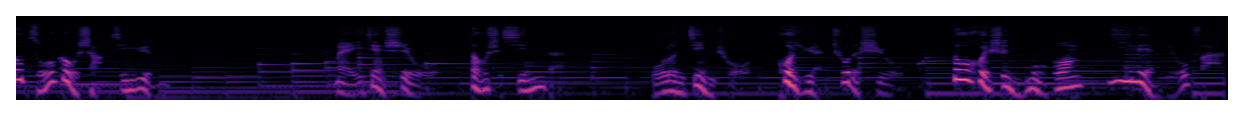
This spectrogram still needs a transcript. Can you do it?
都足够赏心悦目。每一件事物都是新的，无论近处或远处的事物，都会使你目光依恋流返。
